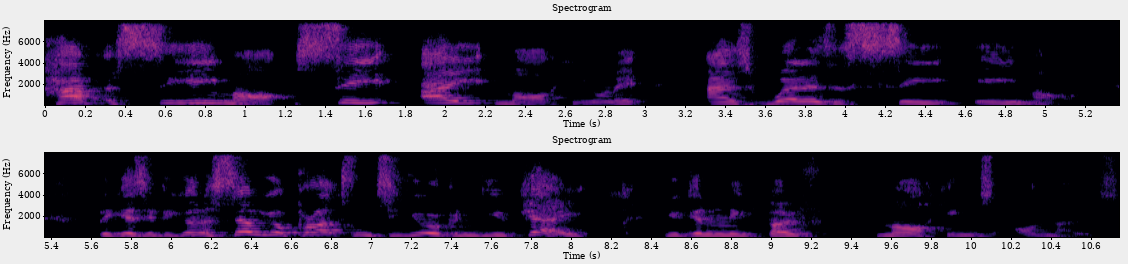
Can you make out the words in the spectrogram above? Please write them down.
have a CE mark, CA marking on it, as well as a CE mark. Because if you're going to sell your products into Europe and UK, you're going to need both markings on those.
